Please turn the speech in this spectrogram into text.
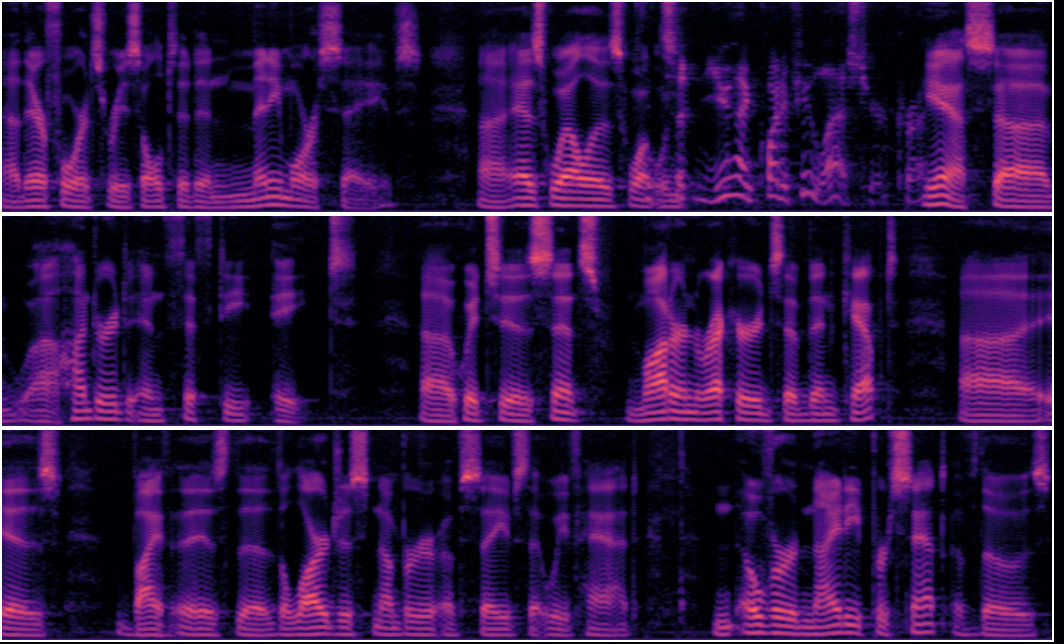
Uh, therefore, it's resulted in many more saves, uh, as well as what so you had quite a few last year, correct? Yes, uh, 158, uh, which is since modern records have been kept, is by is the the largest number of saves that we've had over 90% of those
